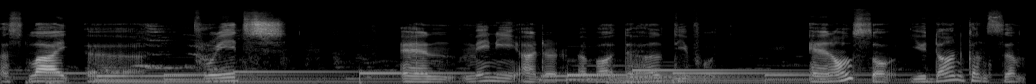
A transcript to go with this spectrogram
as like uh, fruits and many other about the healthy food. And also you don't consume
